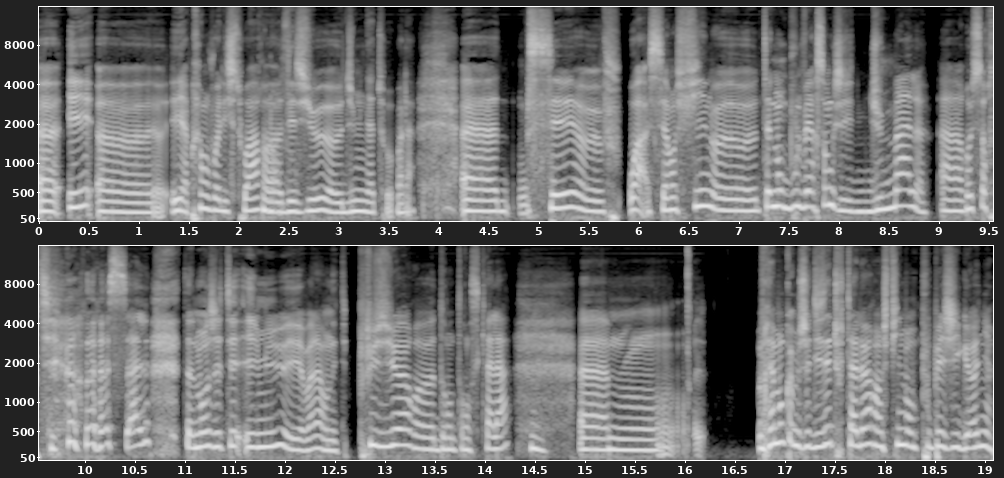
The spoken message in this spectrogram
euh, et, euh, et après on voit l'histoire euh, des yeux du Minato. Voilà. Euh, c'est euh, ouah, c'est un film euh, tellement bouleversant que j'ai du mal à ressortir de la salle tellement j'étais émue et voilà on était plusieurs dans, dans ce cas-là. Mm. Vraiment, comme je disais tout à l'heure, un film en poupée gigogne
